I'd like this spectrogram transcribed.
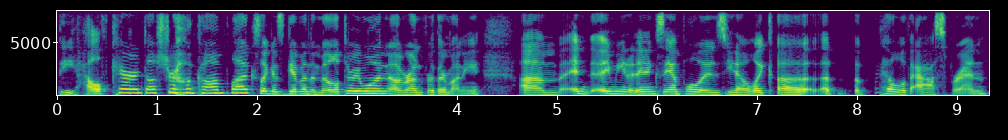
the healthcare industrial complex, like has given the military one a run for their money. Um, and I mean, an example is you know like a, a, a pill of aspirin.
